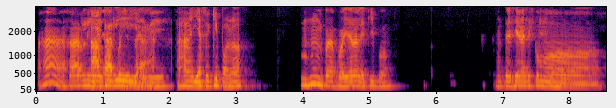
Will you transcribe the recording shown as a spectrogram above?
ajá, a Harley. A Harley y a, ajá, y a su equipo, ¿no? para apoyar al equipo. Entonces era así como...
